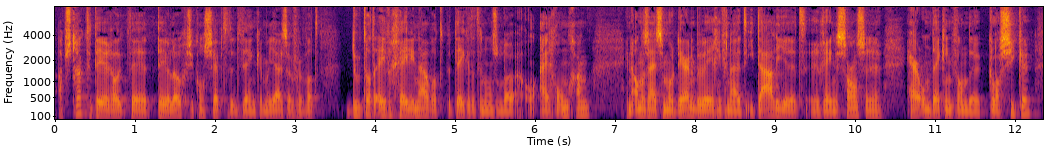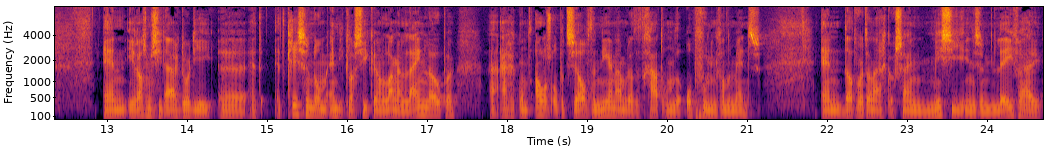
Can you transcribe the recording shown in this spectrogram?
abstracte theo- the- theologische concepten te denken. Maar juist over wat doet dat evangelie nou? Wat betekent dat in onze eigen omgang? En anderzijds de moderne beweging vanuit Italië. Het renaissance, de herontdekking van de klassieken. En Erasmus ziet eigenlijk door die, eh, het, het christendom en die klassieken een lange lijn lopen. Eh, eigenlijk komt alles op hetzelfde neer, namelijk dat het gaat om de opvoeding van de mens. En dat wordt dan eigenlijk ook zijn missie in zijn leven. Hij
